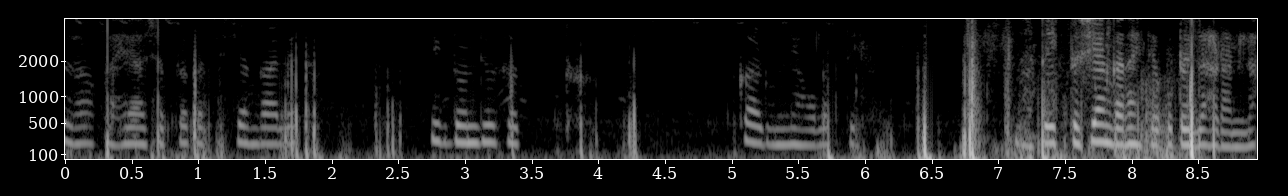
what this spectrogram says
तर काही अशा प्रकारचे शेंगा आल्यात. एक दोन दिवसात काढून न्यावं लागते. आता एक तर शेंगा नाही त्या कुठे झाडांना.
